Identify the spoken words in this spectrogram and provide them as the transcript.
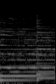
Bye.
